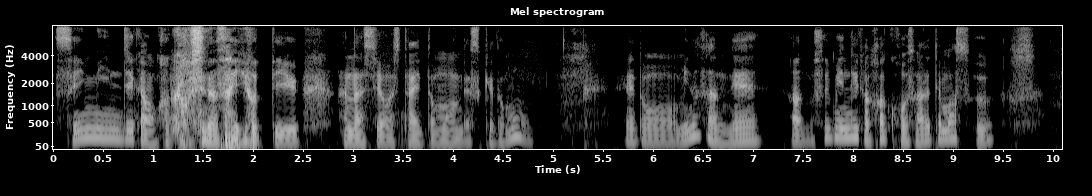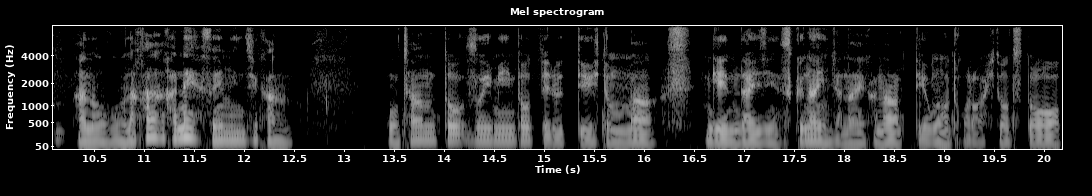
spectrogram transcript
睡眠時間を確保しなさいよっていう話をしたいと思うんですけども、えっと、皆さんね、あの、睡眠時間確保されてます？あの、なかなかね、睡眠時間もうちゃんと睡眠とってるっていう人もまあ現代人少ないんじゃないかなって思うところが一つと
